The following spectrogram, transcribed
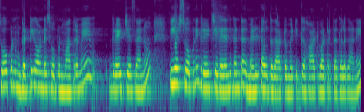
సోపును గట్టిగా ఉండే సోపును మాత్రమే గ్రేట్ చేశాను. పియర్ సోప్ని గ్రేట్ చేయలేదు. ఎందుకంటే అది మెల్ట్ అవుతుంది ఆటోమేటిక్గా. హాట్ వాటర్ తగలగానే.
